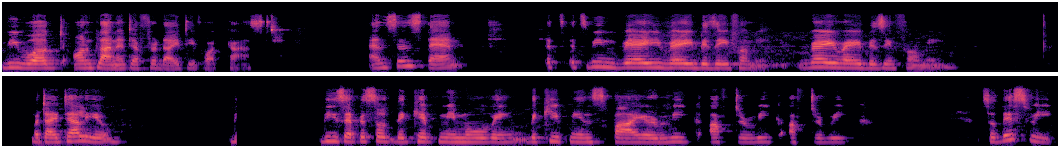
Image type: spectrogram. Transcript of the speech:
we worked on Planet Aphrodite podcast. And since then, it's, it's been very, very busy for me. Very, very busy for me. But I tell you, these episodes, they keep me moving. They keep me inspired week after week after week. So this week,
